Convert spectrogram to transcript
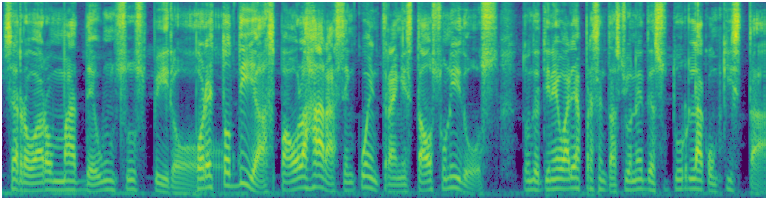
se robaron más de un suspiro. Por estos días, Paola Jara se encuentra en Estados Unidos, donde tiene varias presentaciones de su tour La Conquista,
